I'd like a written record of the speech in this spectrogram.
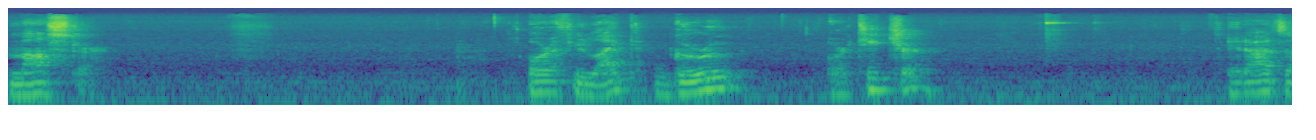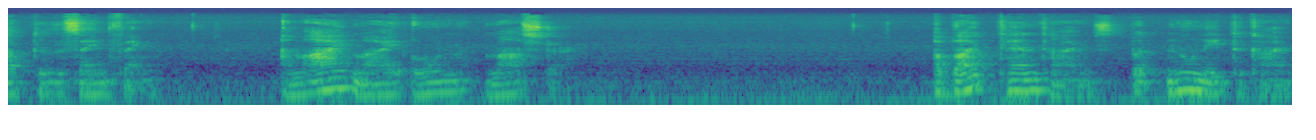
master? Or if you like, guru or teacher? it adds up to the same thing. Am I my own master? About 10 times, but no need to count.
